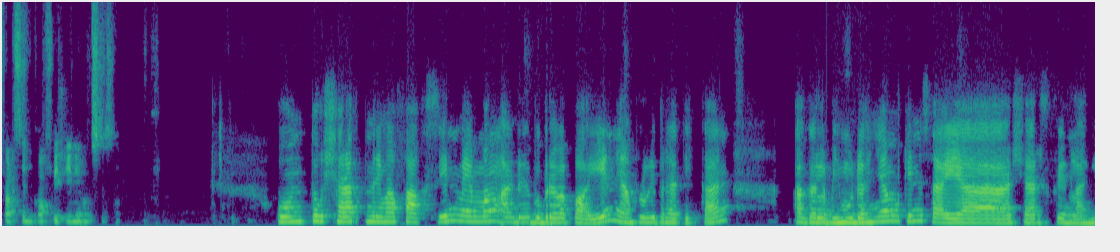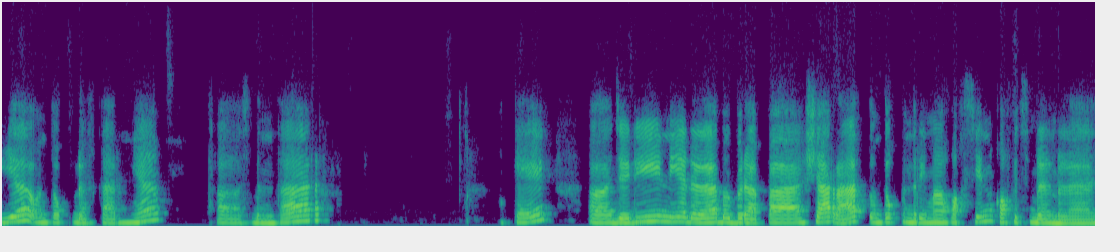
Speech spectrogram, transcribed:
vaksin COVID ini khususnya? Untuk syarat penerima vaksin memang ada beberapa poin yang perlu diperhatikan. Agar lebih mudahnya mungkin saya share screen lagi ya untuk daftarnya. Uh, sebentar. Oke, okay. uh, eh, jadi ini adalah beberapa syarat untuk penerima vaksin COVID-19. Uh,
